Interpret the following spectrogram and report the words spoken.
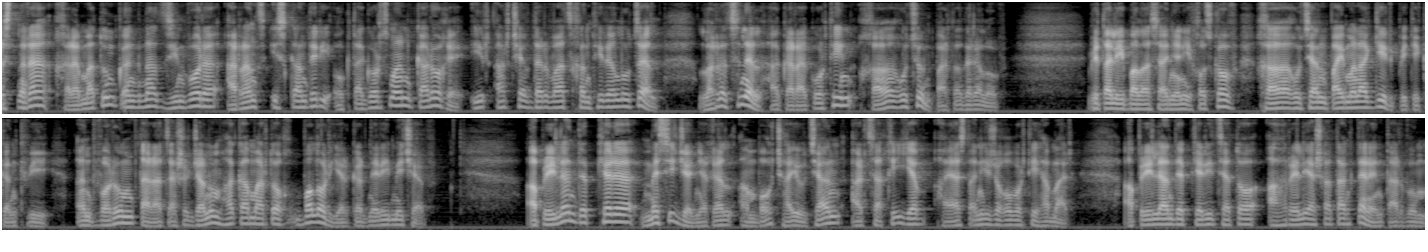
Ըստ նրա, խրամատում կանգնած զինվորը առանց Իսկանդերի օգտագործման կարող է իր արժև դրված խնդիրը լուծել, լրացնել հակառակորդին խաղաղություն պարտադրելով։ Վիտալի Բալասանյանի խոսքով խաղաղության պայմանագիր պիտի կնքվի, ընդ որում տարածաշրջանում հակամարտող բոլոր երկրների միջև։ Ապրիլյան դեպքերը մեսիջ են եղել ամբողջ հայության, Արցախի եւ Հայաստանի ժողովրդի համար։ Ապրիլյան դեպքերից հետո ահրելի աշխատանքներ են տարվում,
